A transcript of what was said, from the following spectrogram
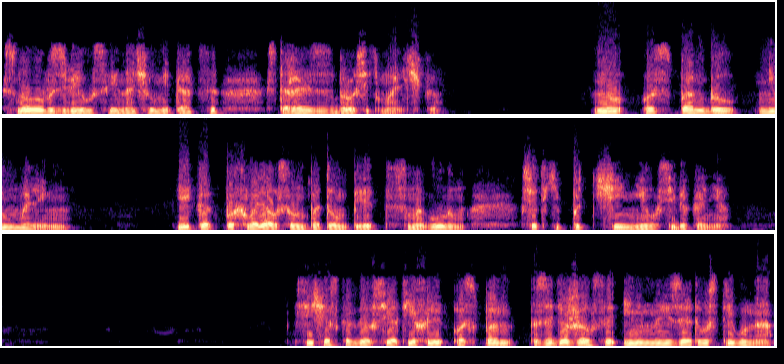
снова взвился и начал метаться, стараясь сбросить мальчика. Но Оспан был неумолим. И, как похвалялся он потом перед Смогулом, все-таки подчинил себе коня. Сейчас, когда все отъехали, Оспан задержался именно из-за этого стригуна.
